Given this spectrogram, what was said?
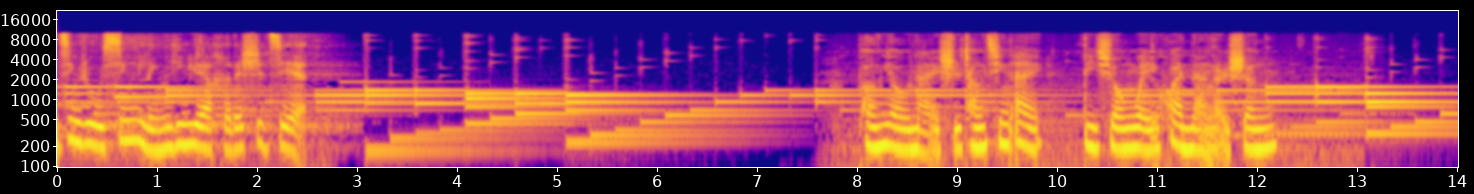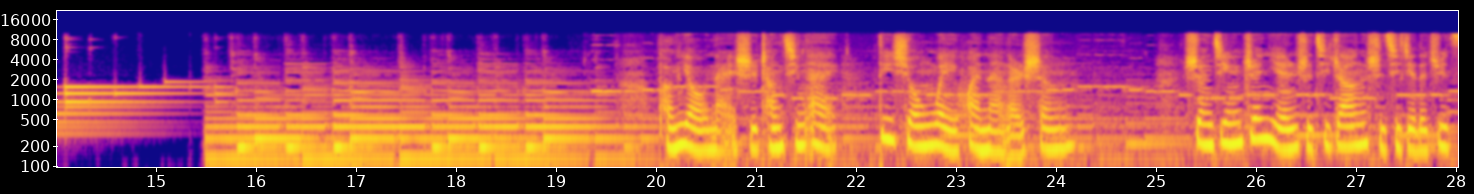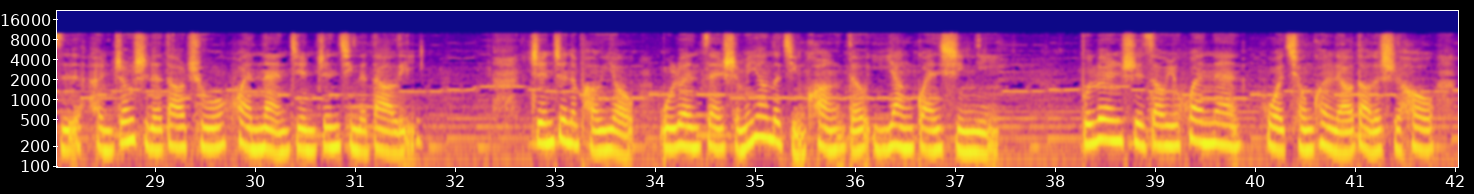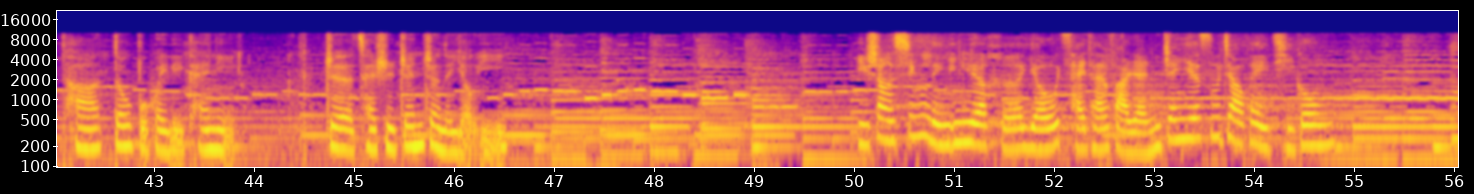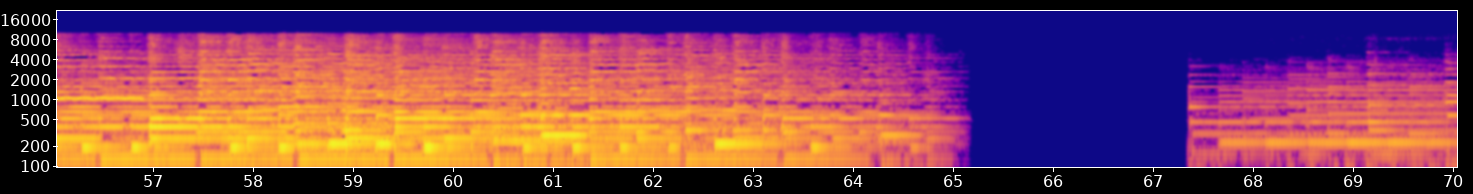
进入心灵音乐盒的世界。朋友乃时常亲爱，弟兄为患难而生。朋友乃时常亲爱，弟兄为患难而生。圣经箴言十七章十七节的句子，很忠实地道出患难见真情的道理。真正的朋友，无论在什么样的境况，都一样关心你。不论是遭遇患难或穷困潦倒的时候，他都不会离开你。这才是真正的友谊。以上心灵音乐盒由财团法人真耶稣教会提供。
